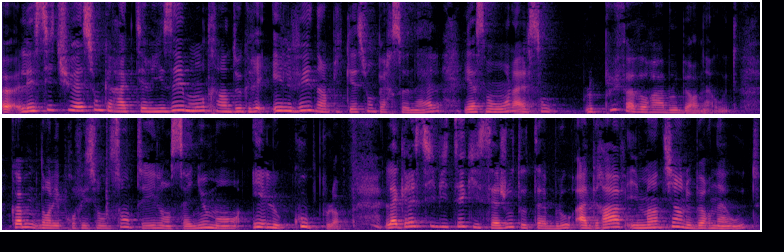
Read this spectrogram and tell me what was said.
Euh, les situations caractérisées montrent un degré élevé d'implication personnelle et à ce moment-là, elles sont le plus favorable au burn-out, comme dans les professions de santé, l'enseignement et le couple. L'agressivité qui s'ajoute au tableau aggrave et maintient le burn-out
